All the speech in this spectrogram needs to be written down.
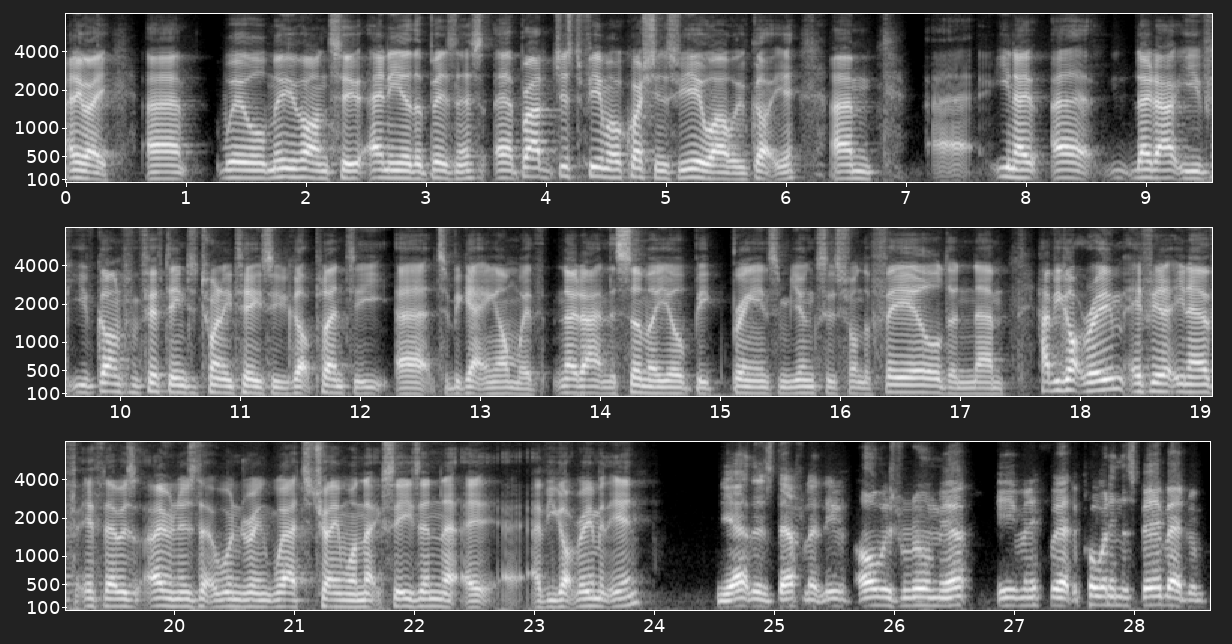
Anyway, uh, we'll move on to any other business. Uh, Brad, just a few more questions for you while we've got you. Um, uh, you know, uh, no doubt you've you've gone from 15 to 22, so you've got plenty uh, to be getting on with. No doubt in the summer you'll be bringing some youngsters from the field. And um, have you got room? If you you know if, if there was owners that are wondering where to train one next season, uh, have you got room at the inn? Yeah, there's definitely always room. Yeah, even if we had to put one in the spare bedroom.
